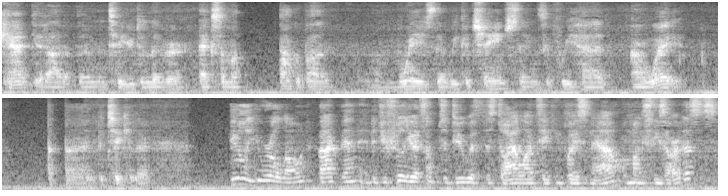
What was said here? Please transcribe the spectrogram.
Can't get out of them until you deliver X amount. Talk about um, ways that we could change things if we had our way, uh, in particular. Feel you were alone back then, and did you feel you had something to do with this dialogue taking place now amongst these artists?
